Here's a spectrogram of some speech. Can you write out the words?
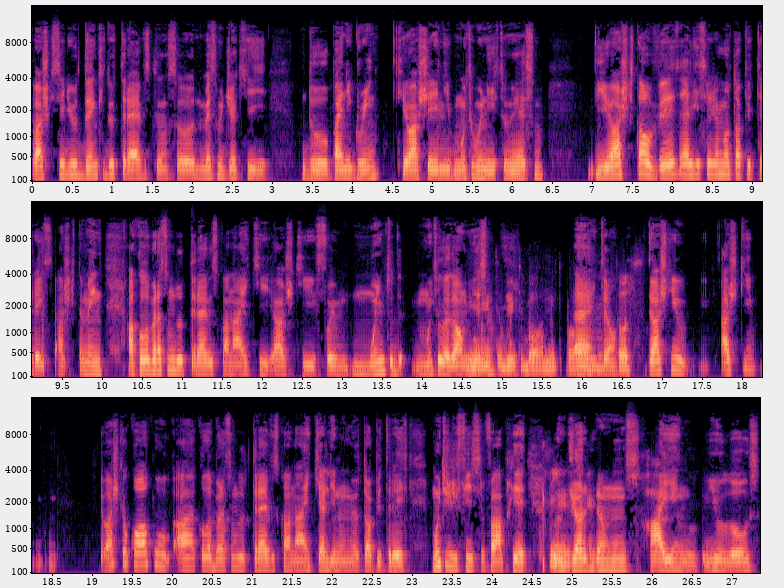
eu acho que seria o Dunk do Travis, que lançou no mesmo dia que do Pine Green, que eu achei ele muito bonito mesmo. E eu acho que talvez ali seja meu top 3. Acho que também a colaboração do Travis com a Nike, eu acho que foi muito, muito legal mesmo. Muito, muito boa, muito boa. É, então. Todos. Então acho que acho que eu acho que eu coloco a colaboração do Travis com a Nike ali no meu top 3. Muito difícil falar, porque Sim, o Jordan 1, High e o Lows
